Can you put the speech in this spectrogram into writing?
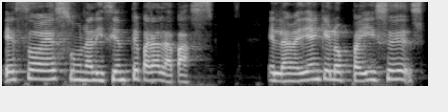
eso es un aliciente para la paz. En la medida en que los países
